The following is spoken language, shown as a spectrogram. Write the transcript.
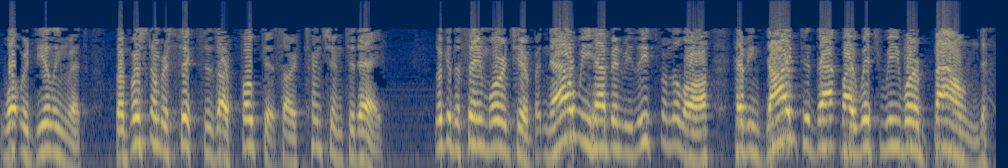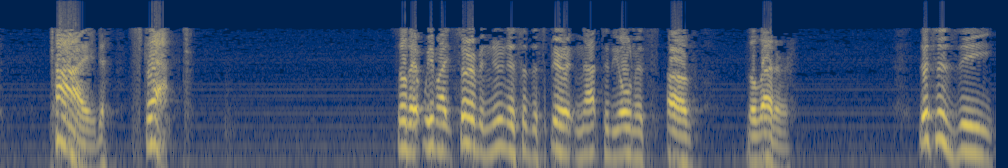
what we're dealing with. But verse number six is our focus, our attention today. Look at the same words here. But now we have been released from the law, having died to that by which we were bound, tied, strapped, so that we might serve in newness of the Spirit and not to the oldness of the letter. This is the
